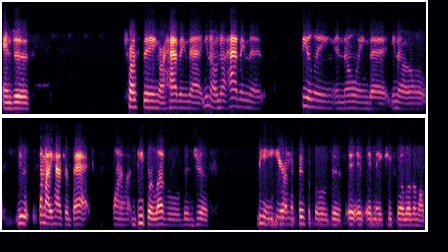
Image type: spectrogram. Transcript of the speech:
and just trusting or having that, you know, no having the feeling and knowing that, you know, you somebody has your back on a deeper level than just being here in the physical just it, it, it makes you feel a little bit more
